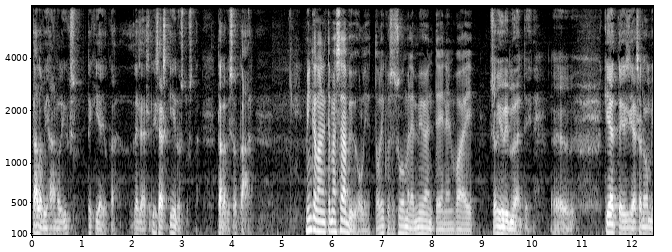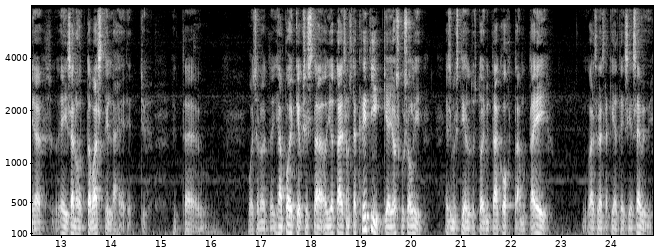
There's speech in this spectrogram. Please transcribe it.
talvihan oli yksi tekijä, joka lisäsi, lisäsi kiinnostusta talvisotaan. Minkälainen tämä sävy oli? Että oliko se Suomelle myönteinen vai? Se oli hyvin myönteinen kielteisiä sanomia ei sanottavasti lähetetty. Että voi sanoa, että ihan poikkeuksista on jotain sellaista kritiikkiä joskus oli esimerkiksi tiedotustoimintaa kohtaan, mutta ei varsinaista kielteisiä sävyjä.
